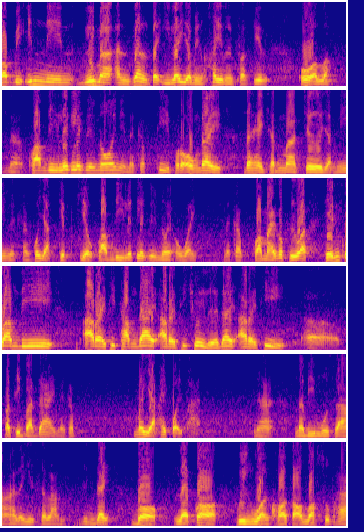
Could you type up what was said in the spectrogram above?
رب إني لما أنزلت إلي من خير فقيرโอ้อัลลอฮ์นะความดีเล็กๆน้อยๆนี่นะครับ ที่พระองค์ได้ได้ให้ฉันมาเจออย่างนี้เนี่ยฉันก็อยากเก็บเกี่ยวความดีเล็กๆน้อยๆเอาไว้นะครับ ความหมายก็คือว่าเห็นความดีอะไรที่ทำได้อะไรที่ช่วยเหลือได้อะไรที่ปฏิบัติได้นะครับ ไม่อยากให้ปล่อยผ่านนะนบีมูซาอะลัยฮิสสลามจึงได้ บอกและก็วิงวอนขอต่อลอสุภา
